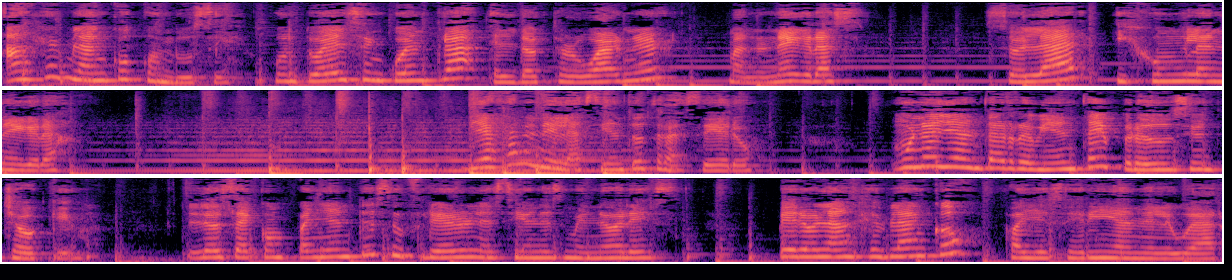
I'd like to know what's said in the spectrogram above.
Ángel Blanco conduce. Junto a él se encuentra el Dr. Warner, Mano Negras, Solar y Jungla Negra. En el asiento trasero. Una llanta revienta y produce un choque. Los acompañantes sufrieron lesiones menores, pero el ángel blanco fallecería en el lugar.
